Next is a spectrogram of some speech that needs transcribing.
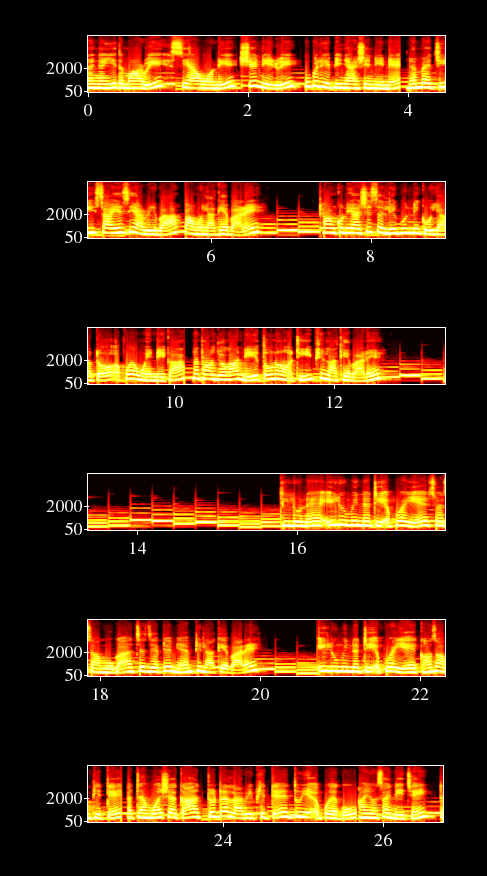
နိုင်ငံရေးသမားတွေဆရာဝန်တွေရှင်းနေတွေဥပဒေပညာရှင်တွေနဲ့နာမည်ကြီးစာရေးဆရာတွေပါပါဝင်လာခဲ့ပါတယ်1984ခုနှစ်ကိုရောက်တော့အဖွဲ့ဝင်တွေက2000ကျော်ကနေ3000အထိဖြစ်လာခဲ့ပါတယ်။ ဒီလိုနဲ့ Illuminati အဖွဲ့ရဲ့ဆွဲဆောင်မှုကကြကြပြည့်ပြန့်ဖြစ်လာခဲ့ပါတယ်။ Illuminati အဖွဲ့ရဲ့ခေါင်းဆောင်ဖြစ်တဲ့အတမ်ဝက်ရှက်ကတိုးတက်လာပြီးဖြစ်တဲ့သူ့ရဲ့အဖွဲ့ကိုအာရုံစိုက်နေချိန်တ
